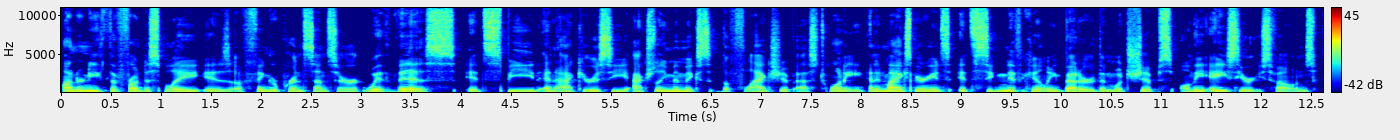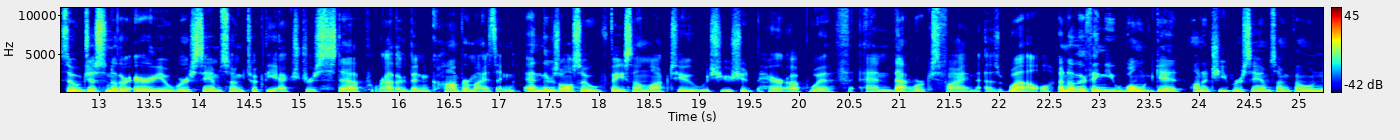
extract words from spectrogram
underneath the front display is a fingerprint sensor. With this, its speed and accuracy actually mimics the flagship S20. And in my experience, it's significantly better than what ships on the A series phones. So just another area where Samsung took the extra step rather than compromising. And there's also Face Unlock 2, which you should pair up with, and that works fine as well. Another thing you won't get on a cheaper Samsung phone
